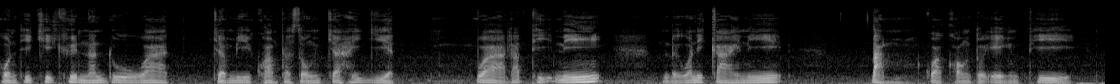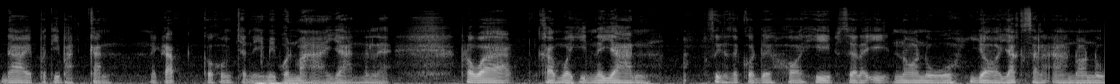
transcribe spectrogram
คนที่คิดขึ้นนั้นดูว่าจะมีความประสงค์จะให้เหยียดว่าลัทธินี้ หรือว่านิกายนี้ต่ำกว่าของตัวเองที่ได้ปฏิบัติกันนะครับ ก็คงจะหนีไม่พ้นมหายานนั่นแหละ เพราะว่าคำว่าหินยาน ซึ่งสะกดด้วยหอหีบสระอินอหนู ยอยักษ์สระอานอหนู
